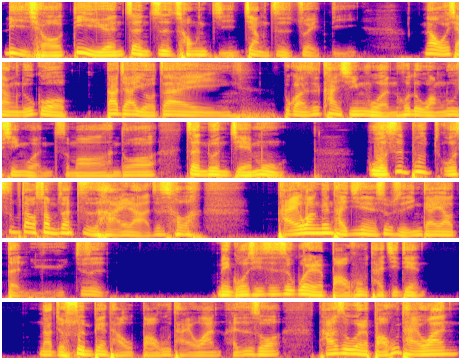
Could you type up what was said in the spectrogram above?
力求地缘政治冲击降至最低。那我想，如果大家有在不管是看新闻或者网络新闻，什么很多政论节目，我是不我是不知道算不算自嗨啦，就是说台湾跟台积电是不是应该要等于，就是美国其实是为了保护台积电，那就顺便保保护台湾，还是说他是为了保护台湾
